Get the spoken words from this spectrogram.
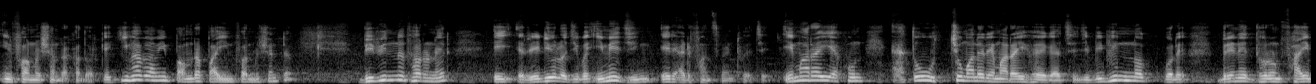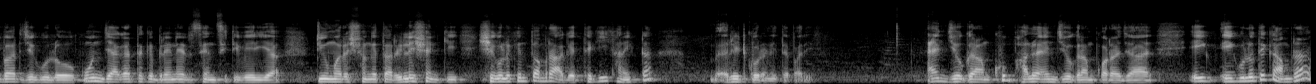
ইনফরমেশন রাখা দরকার। কীভাবে আমি, আমরা পাই ইনফরমেশনটা বিভিন্ন ধরনের এই রেডিওলজি বা ইমেজিং এর অ্যাডভান্সমেন্ট হয়েছে। এমআরআই এখন এত উচ্চমানের এমআরআই হয়ে গেছে যে বিভিন্ন করে ব্রেনের ধরুন ফাইবার যেগুলো, কোন জায়গা থেকে ব্রেনের সেন্সিটিভ এরিয়া টিউমারের সঙ্গে তার রিলেশন কী, সেগুলো কিন্তু আমরা আগের থেকেই খানিকটা রিড করে নিতে পারি। অ্যানজিওগ্রাম খুব ভালো অ্যানজিওগ্রাম করা যায়। এই, এইগুলো থেকে আমরা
